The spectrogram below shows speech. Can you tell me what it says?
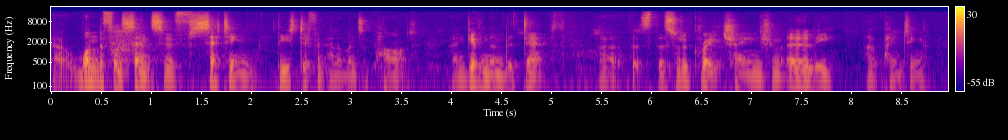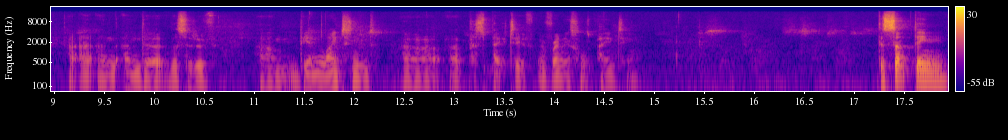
uh, wonderful sense of setting these different elements apart and giving them the depth uh, that's the sort of great change from early uh, painting uh, and, and the, the sort of um, the enlightened uh, perspective of Renaissance painting. There's something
